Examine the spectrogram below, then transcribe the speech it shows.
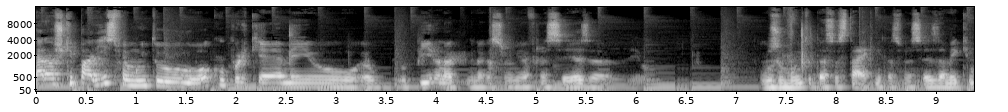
Cara, eu acho que Paris foi muito louco, porque é meio. Eu, eu piro na, na, gastronomia francesa, eu uso muito dessas técnicas francesas, é meio que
